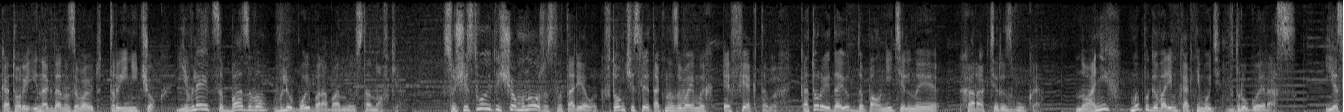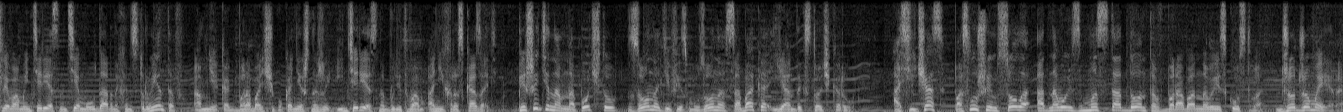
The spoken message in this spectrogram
который иногда называют тройничок, является базовым в любой барабанной установке. Существует еще множество тарелок, в том числе так называемых эффектовых, которые дают дополнительные характеры звука. Но о них мы поговорим как-нибудь в другой раз. Если вам интересна тема ударных инструментов, а мне, как барабанщику, конечно же, интересно будет вам о них рассказать, пишите нам на почту зона дефисмузона собака яндекс.ру. А сейчас послушаем соло одного из мастодонтов барабанного искусства Джоджо Мейера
